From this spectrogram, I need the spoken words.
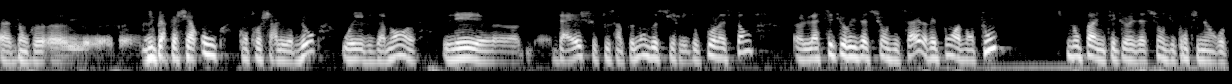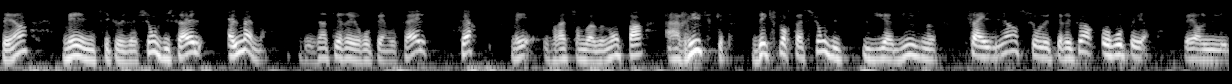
euh, donc ou contre Charlie Hebdo, ou évidemment les Daesh tout simplement de Syrie. Donc pour l'instant, la sécurisation du Sahel répond avant tout non pas à une sécurisation du continent européen, mais une sécurisation du Sahel elle-même, des intérêts européens au Sahel, certes, mais vraisemblablement pas un risque d'exportation du, du, djihadisme sahélien sur le territoire européen. D'ailleurs, les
